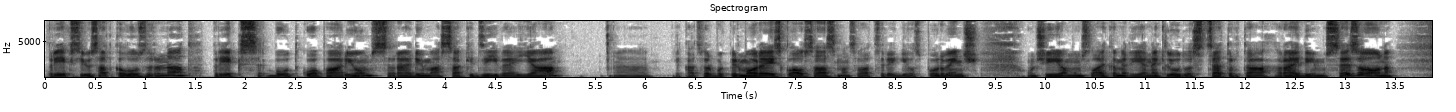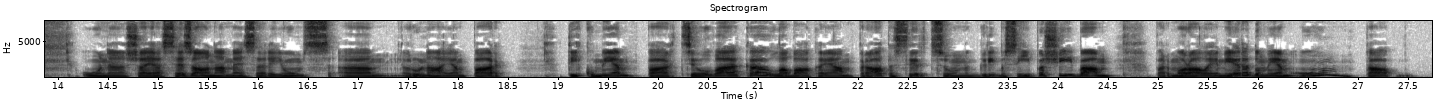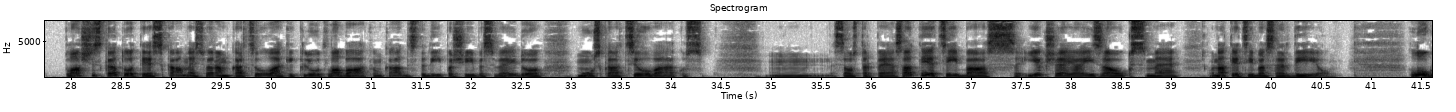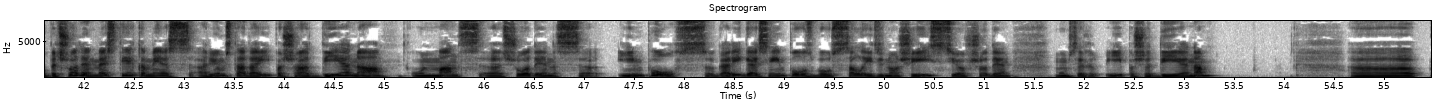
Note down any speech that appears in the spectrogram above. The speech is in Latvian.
Prieks jūs atkal uzrunāt, prieks būt kopā ar jums. Raidījumā Saki dzīvē, jā. Ja kāds varbūt pirmo reizi klausās, mans vārds ir Egils Purviņš, un šī jau mums laikam ir, ja nekļūdos, ceturtā raidījumu sezona. Un šajā sezonā mēs arī jums um, runājam par tikumiem, par cilvēka labākajām prāta, sirds un gribas īpašībām, par morāliem ieradumiem un tā plaši skatoties, kā mēs varam kā cilvēki kļūt labāki un kādas tad īpašības veido mūs kā cilvēkus. Mm, savstarpējās attiecībās, iekšējā izaugsmē un attiecībās ar Dievu. Lūk, bet šodien mēs tiekamies ar jums tādā īpašā dienā, un mans eh, šodienas eh, impulss, garīgais impulss būs salīdzinoši īss, jo šodien mums ir īpaša diena. Uh,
